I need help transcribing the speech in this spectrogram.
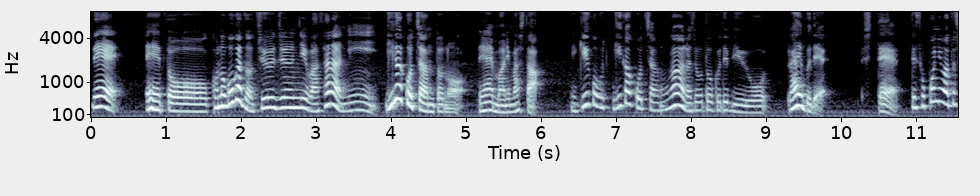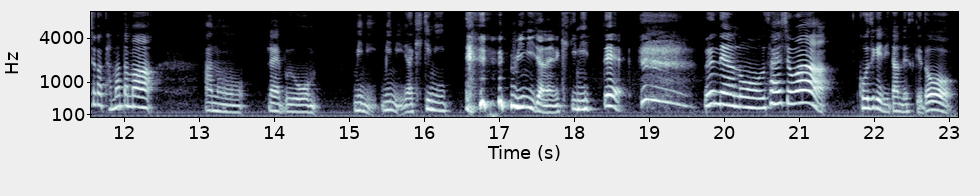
で、えっ、と、この5月の中旬にはさらにギガ子ちゃんとの出会いもありました。ギガギガ子ちゃんがラジオトークデビューをライブでして、で、そこに私がたまたま、あの、ライブを見に、見に、いや、聞きに行って、見にじゃないの、聞きに行って、うんで、あの、最初は、高次元にいたんですけど、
